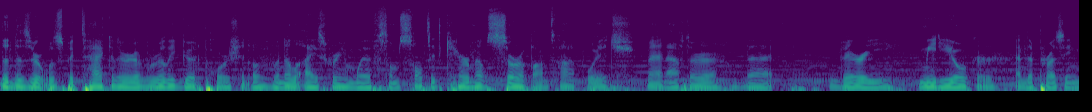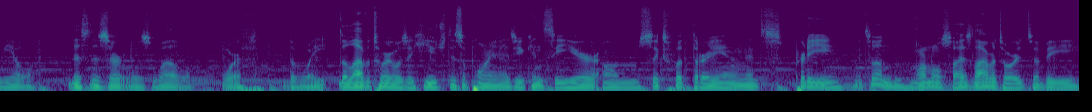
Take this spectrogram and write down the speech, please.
The dessert was spectacular, a really good portion of vanilla ice cream with some salted caramel syrup on top, which, man, after that very mediocre and depressing meal, this dessert was well worth the wait. The lavatory was a huge disappointment as you can see here. Um six foot three and it's pretty it's a normal sized lavatory to be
